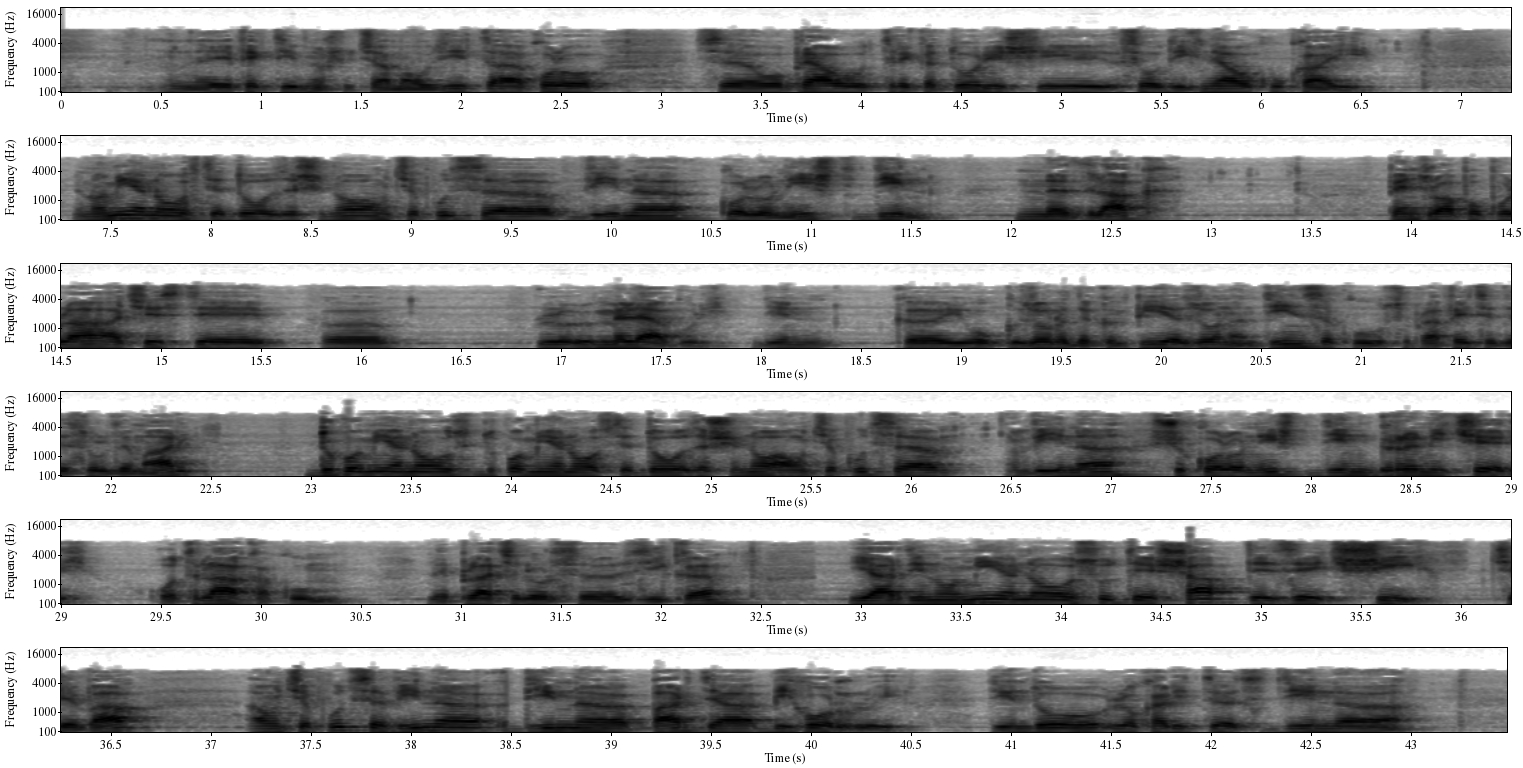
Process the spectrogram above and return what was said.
efectiv nu știu ce am auzit, acolo se opreau trecătorii și se odihneau cu caii. În 1929 au început să vină coloniști din Nădlac pentru a popula aceste uh, meleaguri, din că e o zonă de câmpie, zonă întinsă, cu suprafețe destul de mari. După, 19, după 1929 au început să vină și coloniști din grăniceri, Otlac acum le place lor să zică, iar din 1970 și ceva au început să vină din uh, partea Bihorului, din două localități, din uh,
